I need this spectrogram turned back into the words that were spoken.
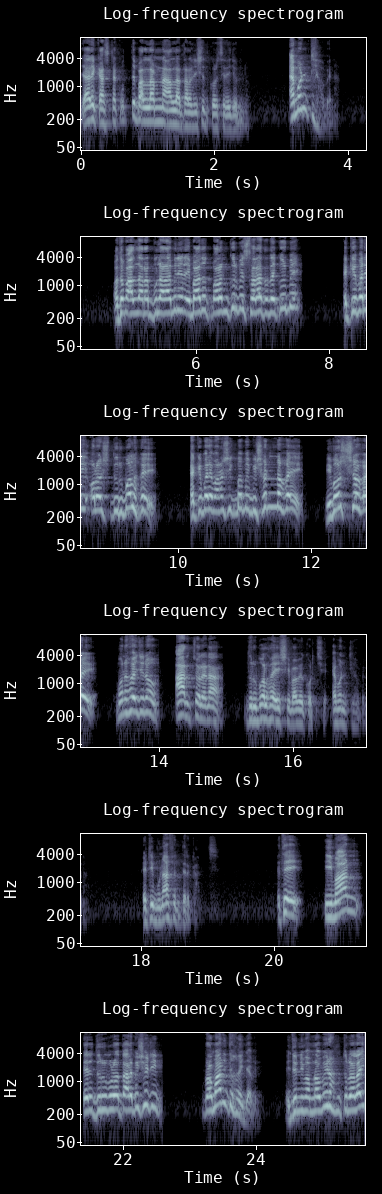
যারে কাজটা করতে পারলাম না, আল্লাহ তারা নিষেধ করেছেন এই জন্য এমনটি হবে না। অথবা আল্লাহ রাবুল আলমিনের এবাদত পালন করবে, সলাত আদায় করবে, একেবারেই অলস দুর্বল হয়ে, একেবারে মানসিকভাবে বিষণ্ন হয়ে, বিমর্ষ হয়ে, মনে হয় যেন আর চলে না, দুর্বল হয়ে সেভাবে করছে, এমনটি হবে না। এটি মুনাফিকদের কাজ। এতে ইমান এর দুর্বলতার বিষয়টি প্রমাণিত হয়ে যাবে। এই জন্য ইমাম নবী রহমতুল্লাহ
